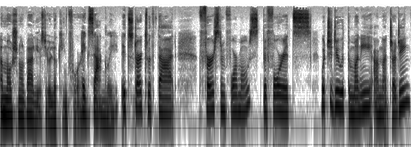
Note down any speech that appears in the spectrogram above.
emotional values you're looking for. Exactly. It starts with that first and foremost before it's what you do with the money. I'm not judging,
